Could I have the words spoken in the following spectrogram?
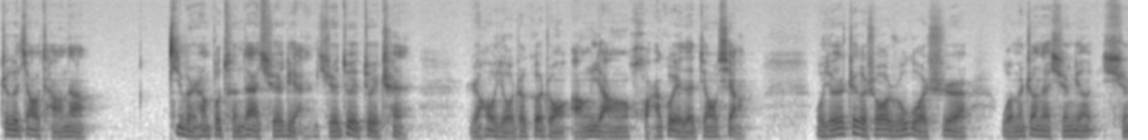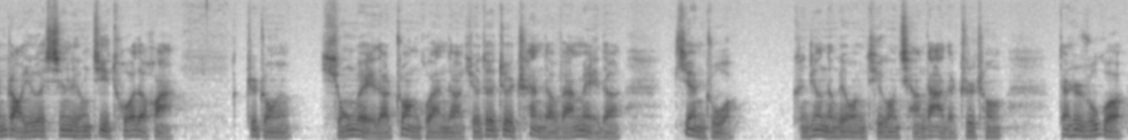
这个教堂呢，基本上不存在缺点，绝对对称，然后有着各种昂扬华贵的雕像。我觉得这个时候，如果是我们正在寻灵寻找一个心灵寄托的话，这种。雄伟的、壮观的、绝对对称的、完美的建筑，肯定能给我们提供强大的支撑。但是，如果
